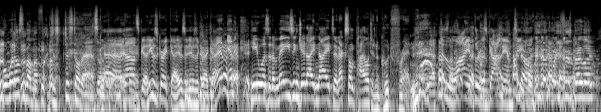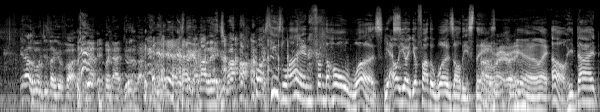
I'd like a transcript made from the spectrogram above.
well, what else about my? Fa- just, just don't ask. Okay? Yeah, no, it's good. He was a great guy. He was, he was a great guy. And, and he was an amazing Jedi Knight, an excellent pilot, and a good friend. Just lying through his goddamn teeth. You know what he says back like, Yeah, I was one just like your father, but not, but not just like. him. I still got my legs, my. Well, he's lying from the whole was. Yes. Oh, your your father was all these things. Oh, right, right. Yeah, like oh, he died.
